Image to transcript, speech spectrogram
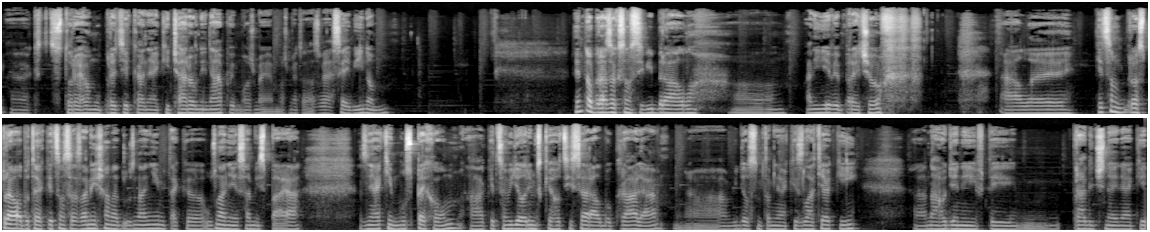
e, z ktorého mu preteká nejaký čarovný nápoj, môžeme, môžeme to nazvať asi aj vínom, tento obrázok som si vybral, uh, ani neviem prečo, ale keď som rozprával, alebo teda keď som sa zamýšľal nad uznaním, tak uh, uznanie sa mi spája s nejakým úspechom a keď som videl rímskeho cisára alebo kráľa a videl som tam nejaké zlatiaky nahodený v tej tradičnej nejakej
